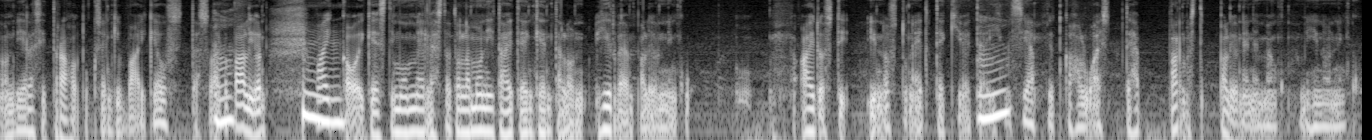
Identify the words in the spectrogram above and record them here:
on vielä sit rahoituksenkin vaikeus. Tässä on mm. aika paljon, mm. vaikka oikeasti mun mielestä tuolla monitaiteen kentällä on hirveän paljon niin kuin aidosti innostuneita tekijöitä mm. ihmisiä, jotka haluaisivat tehdä varmasti paljon enemmän kuin mihin, on niin kuin,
